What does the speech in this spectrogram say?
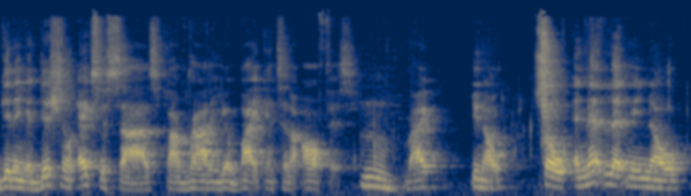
getting additional exercise by riding your bike into the office, mm. right? You know, so, and that let me know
